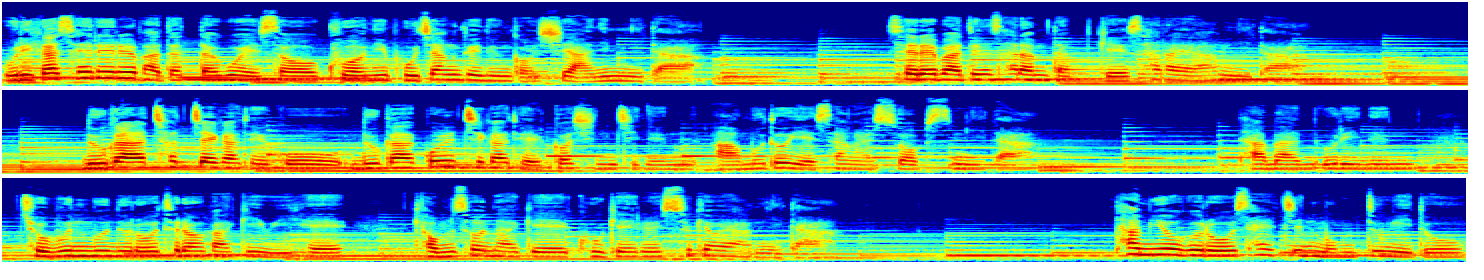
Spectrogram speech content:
우리가 세례를 받았다고 해서 구원이 보장되는 것이 아닙니다. 세례받은 사람답게 살아야 합니다. 누가 첫째가 되고 누가 꼴찌가 될 것인지는 아무도 예상할 수 없습니다. 다만 우리는 좁은 문으로 들어가기 위해 겸손하게 고개를 숙여야 합니다. 탐욕으로 살찐 몸뚱이도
